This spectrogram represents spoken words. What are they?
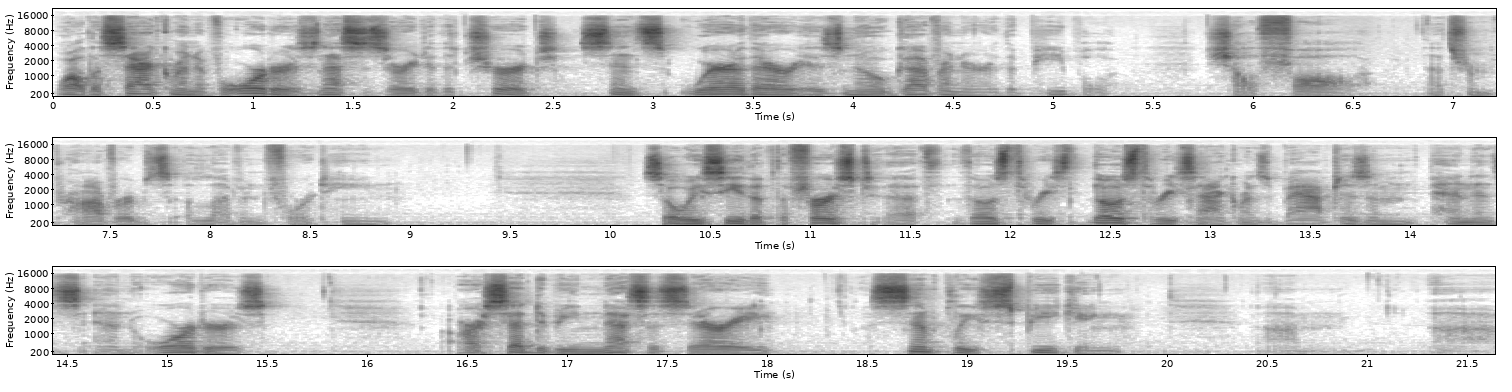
While the sacrament of order is necessary to the church, since where there is no governor, the people shall fall. That's from Proverbs 11:14. So we see that the first uh, those three those three sacraments, baptism, penance, and orders, are said to be necessary. Simply speaking, um, uh,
